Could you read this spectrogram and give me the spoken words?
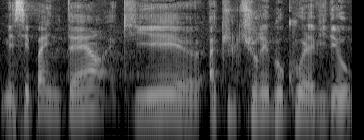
mais c'est pas une terre qui est acculturée beaucoup à la vidéo.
